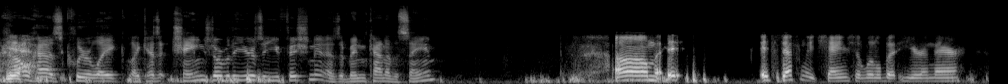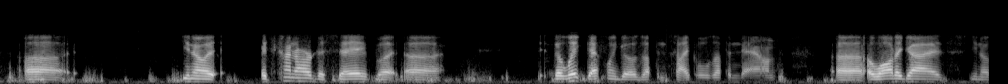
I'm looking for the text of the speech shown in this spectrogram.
how Yeah. has Clear Lake like has it changed over the years that you fishing it? Has it been kind of the same? Um, it it's definitely changed a little bit here and there. Uh, you know, it, it's kind of hard to say, but uh, the lake definitely goes up in cycles, up and down. Uh, a lot of guys, you know,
